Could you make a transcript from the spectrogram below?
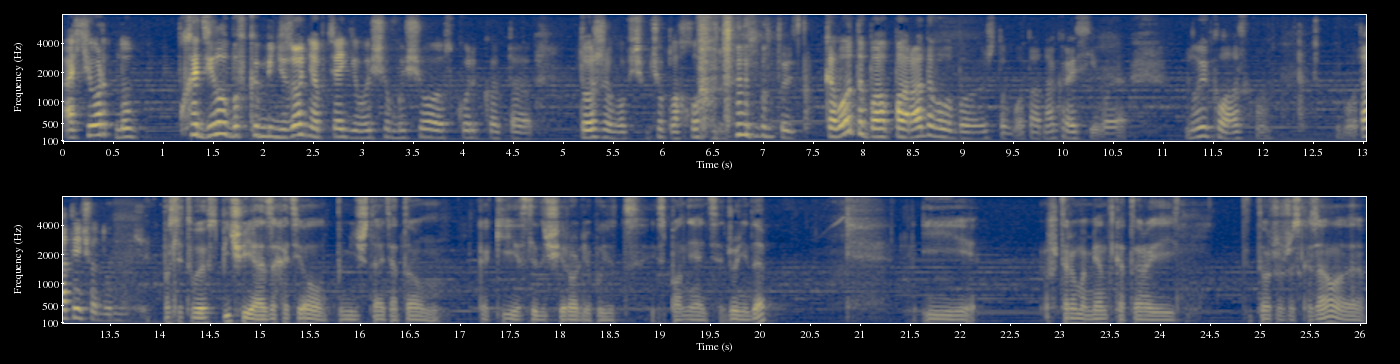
А Хёрд, ну, ходила бы в комбинезоне обтягивающем еще сколько-то тоже, в общем, что плохого ну, то есть, кого-то порадовало бы, что вот она красивая. Ну и классно. Вот. А ты что думаешь? После твоего спича я захотел помечтать о том, какие следующие роли будет исполнять Джонни Депп. И второй момент, который ты тоже уже сказала,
